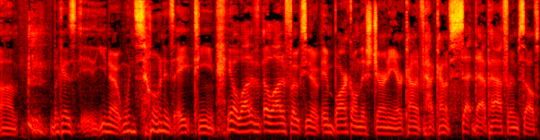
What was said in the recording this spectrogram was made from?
um, because you know when someone is 18, you know a lot of a lot of folks you know embark on this journey or kind of kind of set that path for themselves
